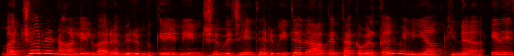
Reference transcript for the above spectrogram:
மற்றொரு நாளில் வர விரும்புகிறேன் என்று விஜய் தெரிவித்ததாக தகவல்கள் வெளியாகின. இதை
